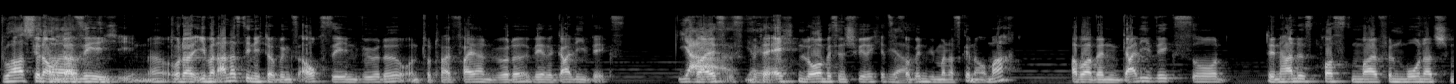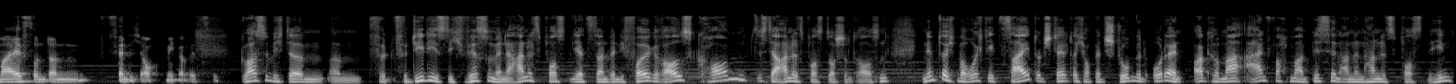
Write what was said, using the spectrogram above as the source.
Du hast. Genau, ähm, da sehe ich ihn. Ne? Oder jemand anders, den ich da übrigens auch sehen würde und total feiern würde, wäre Gallivix. Ja, ich weiß, ist ja, mit ja. der echten Lore ein bisschen schwierig jetzt zu verbinden, wie man das genau macht. Aber wenn Gallivix so den Handelsposten mal für einen Monat schmeißt und dann fände ich auch mega witzig. Du hast nämlich, ähm, ähm, für, für die, die es nicht wissen, wenn der Handelsposten jetzt dann, wenn die Folge rauskommt, ist der Handelsposten doch schon draußen. Nehmt euch mal ruhig die Zeit und stellt euch, ob in Sturmwind oder in Orgrimmar, einfach mal ein bisschen an den Handelsposten hin.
